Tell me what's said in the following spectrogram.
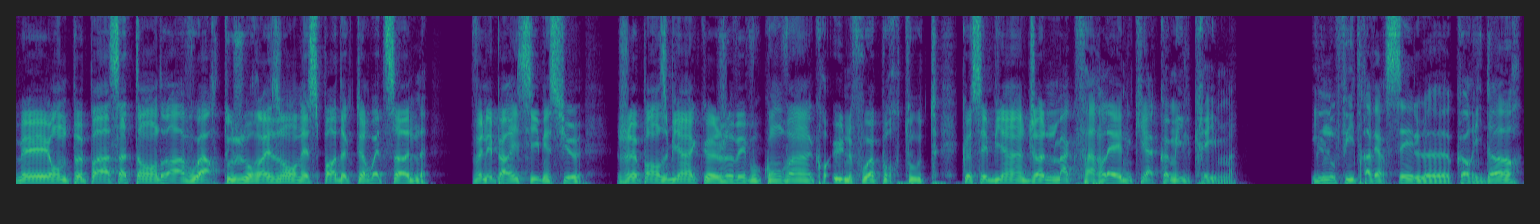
Mais on ne peut pas s'attendre à avoir toujours raison, n'est-ce pas, docteur Watson? Venez par ici, messieurs. Je pense bien que je vais vous convaincre une fois pour toutes que c'est bien John MacFarlane qui a commis le crime. Il nous fit traverser le corridor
